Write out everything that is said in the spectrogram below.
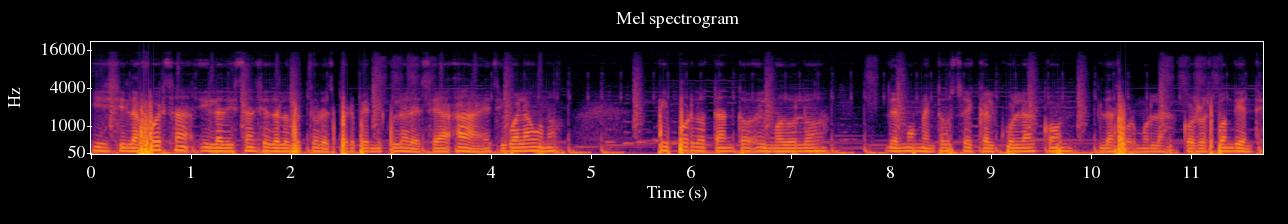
Y si la fuerza y la distancia de los vectores perpendiculares sea a es igual a 1 y por lo tanto el módulo del momento se calcula con la fórmula correspondiente.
